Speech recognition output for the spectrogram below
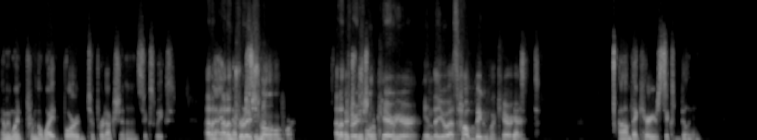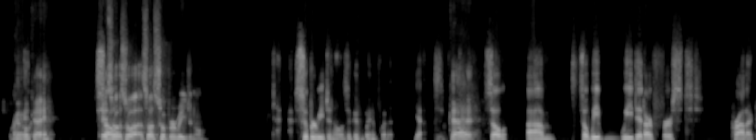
And we went from the whiteboard to production in six weeks. At, a, at a traditional at, a, traditional, traditional carrier, carrier, in the US. How big of a carrier? Yes. Um, that carrier is six billion. Right. Okay. Okay. So, so so so a super regional. Super regional is a good way to put it. Yes. Okay. So um, so we we did our first product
